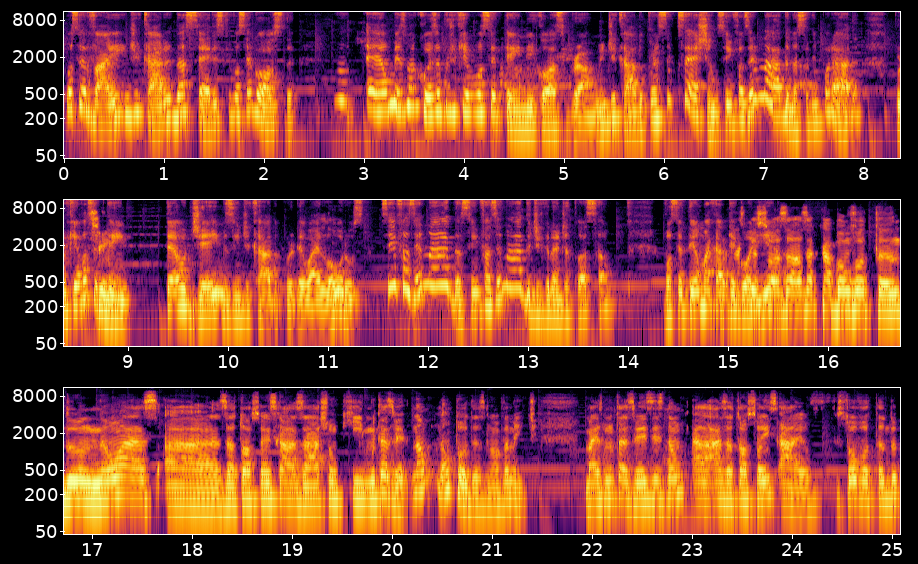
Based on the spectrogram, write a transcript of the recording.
você vai indicar das séries que você gosta. É a mesma coisa porque você tem Nicholas Brown indicado por Succession, sem fazer nada nessa temporada. Porque você Sim. tem Tel James indicado por The White Lotus, sem fazer nada, sem fazer nada de grande atuação. Você tem uma categoria. As pessoas elas acabam votando não as, as atuações que elas acham que muitas vezes, não, não todas, novamente, mas muitas vezes não as atuações. Ah, eu estou votando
